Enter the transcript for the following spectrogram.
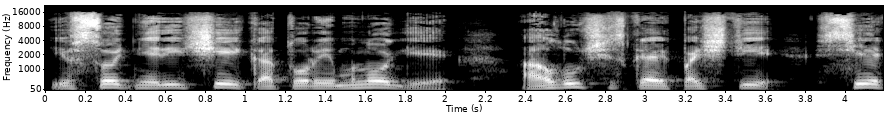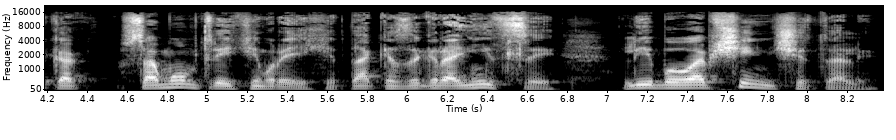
и в сотне речей, которые многие, а лучше сказать почти все, как в самом Третьем Рейхе, так и за границей, либо вообще не читали,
